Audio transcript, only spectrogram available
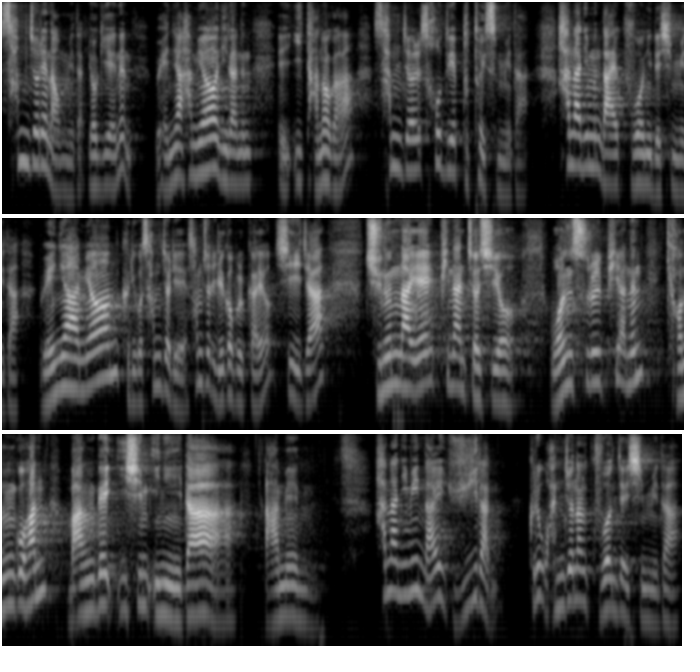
3절에 나옵니다. 여기에는 왜냐하면이라는 이 단어가 3절 서두에 붙어 있습니다. 하나님은 나의 구원이 되십니다. 왜냐하면 그리고 3절이에요. 3절 읽어 볼까요? 시작. 주는 나의 피난처시요 원수를 피하는 견고한 망대이심이니이다. 아멘. 하나님이 나의 유일한 그리고 완전한 구원자이십니다.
